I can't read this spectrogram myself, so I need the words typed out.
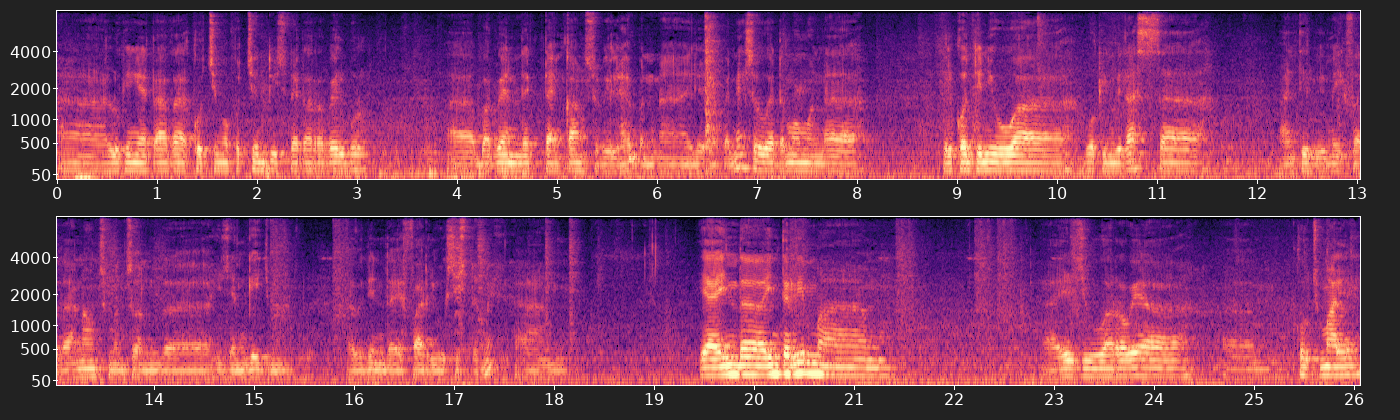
uh, looking at other coaching opportunities that are available. Uh, but when that time comes, will happen. It will happen. So at the moment, he'll continue working with us until we make further announcements on the, his engagement within the FRU system. eh. Um, yeah, in the interim, um, uh, as you are aware, um, Coach Male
